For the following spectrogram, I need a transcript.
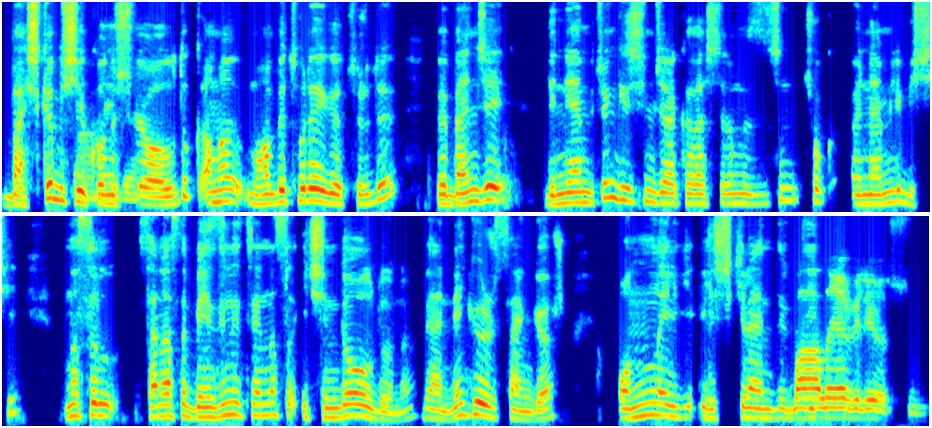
başka bir şey konuşuyor olduk ama muhabbet oraya götürdü ve bence dinleyen bütün girişimci arkadaşlarımız için çok önemli bir şey. Nasıl sen aslında benzin litrenin nasıl içinde olduğunu yani ne görürsen gör onunla ilgi, ilişkilendirdiği Bağlayabiliyorsun.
